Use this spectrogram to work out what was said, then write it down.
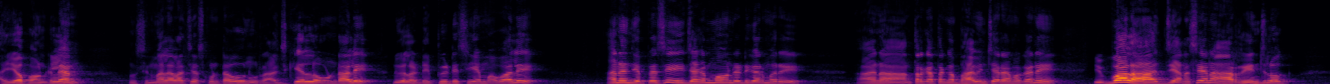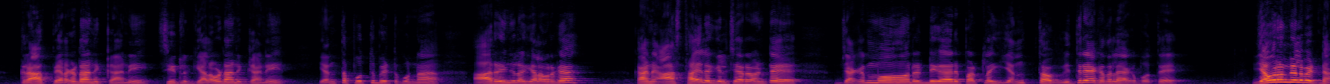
అయ్యో పవన్ కళ్యాణ్ నువ్వు సినిమాలు ఎలా చేసుకుంటావు? నువ్వు రాజకీయాల్లో ఉండాలి నువ్వు ఇలా డిప్యూటీ సీఎం అవ్వాలి అని అని చెప్పేసి జగన్మోహన్ రెడ్డి గారు మరి ఆయన అంతర్గతంగా భావించారేమో కానీ ఇవాళ జనసేన ఆ రేంజ్లో గ్రాఫ్ పెరగడానికి కానీ సీట్లు గెలవడానికి కానీ ఎంత పొత్తు పెట్టుకున్నా ఆ రేంజ్లో గెలవరుగా? కానీ ఆ స్థాయిలో గెలిచారు అంటే జగన్మోహన్ రెడ్డి గారి పట్ల ఎంత వ్యతిరేకత లేకపోతే ఎవరిని నిలబెట్టినా?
